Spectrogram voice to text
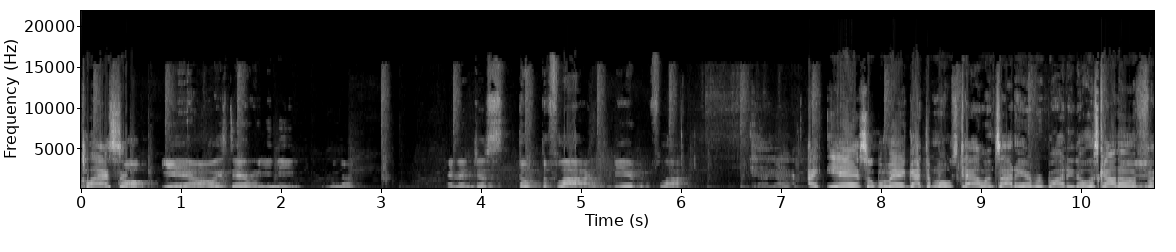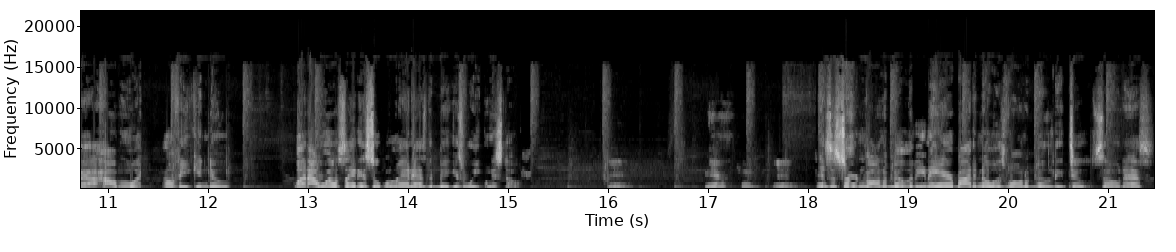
classic. al- yeah, always there when you need. him, You know, and then just dope to fly. Be able to fly. I know. I, yeah, Superman got the most talents out of everybody, though. It's kind of Yeah. unfair how much stuff he can do. But I will say that Superman has the biggest weakness, though. Yeah, Yeah. Yeah. It's a certain vulnerability, and everybody knows vulnerability too. So that's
